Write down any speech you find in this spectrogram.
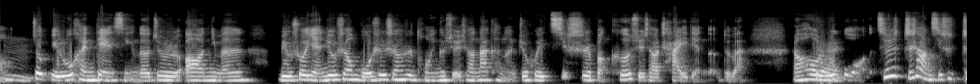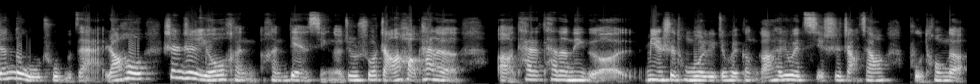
嗯，就比如很典型的就是哦，你们比如说研究生、博士生是同一个学校，那可能就会歧视本科学校差一点的，对吧？然后如果其实职场歧视真的无处不在，然后甚至有很很典型的，就是说长得好看的，呃，他他的那个面试通过率就会更高，他就会歧视长相普通的，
